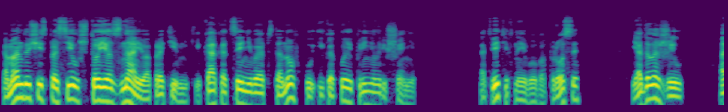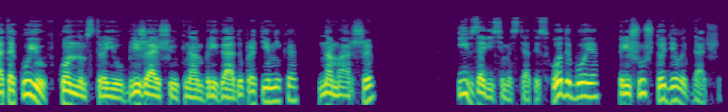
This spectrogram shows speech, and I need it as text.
Командующий спросил, что я знаю о противнике, как оцениваю обстановку и какое принял решение. Ответив на его вопросы, я доложил, атакую в конном строю ближайшую к нам бригаду противника на марше и в зависимости от исхода боя решу, что делать дальше.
